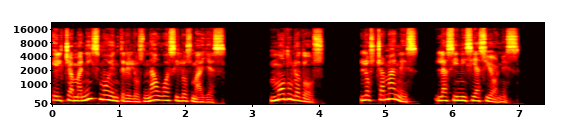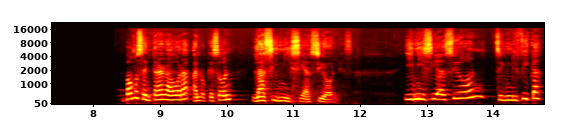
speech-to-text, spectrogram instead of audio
El chamanismo entre los nahuas y los mayas. Módulo 2. Los chamanes, las iniciaciones. Vamos a entrar ahora a lo que son las iniciaciones. Iniciación significa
